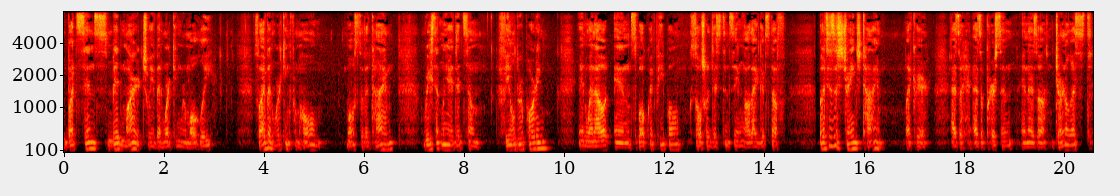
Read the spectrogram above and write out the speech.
but since mid March, we've been working remotely. So I've been working from home most of the time. Recently, I did some field reporting and went out and spoke with people, social distancing, all that good stuff. But it's just a strange time. Like we're as a as a person and as a journalist.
